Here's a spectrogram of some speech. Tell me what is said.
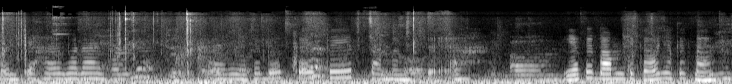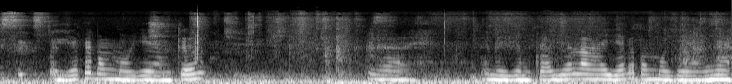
Mình cho hơi qua đây. Đây là cái bước kế tiếp là mình sẽ vẽ cái bông cho cổ nha các bạn. Mình vẽ cái bông màu vàng trước. Rồi đây mình dùng cọ vẽ lai vẽ cái bông màu vàng nha.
